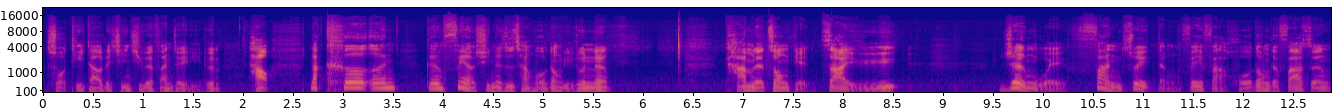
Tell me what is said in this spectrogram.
所提到的新机会犯罪理论。好，那科恩跟菲尔逊的日常活动理论呢？他们的重点在于认为犯罪等非法活动的发生，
